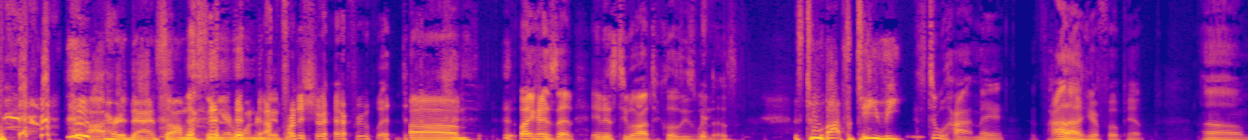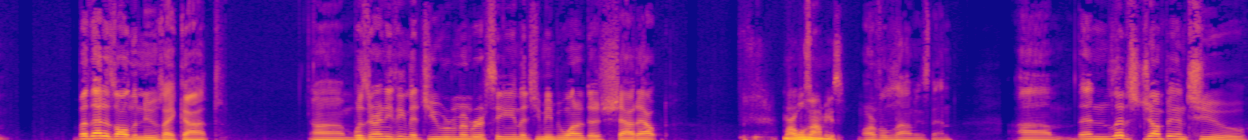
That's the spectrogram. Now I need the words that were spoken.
I heard that, so I'm assuming everyone I'm pretty sure everyone did. Um, like I said, it is too hot to close these windows. it's too hot for TV. It's too hot, man. It's hot out here for a pimp. Um, but that is all the news I got. Um, was there anything that you remember seeing that you maybe wanted to shout out? Marvel Zombies. Marvel Zombies. Then, um, then let's jump into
